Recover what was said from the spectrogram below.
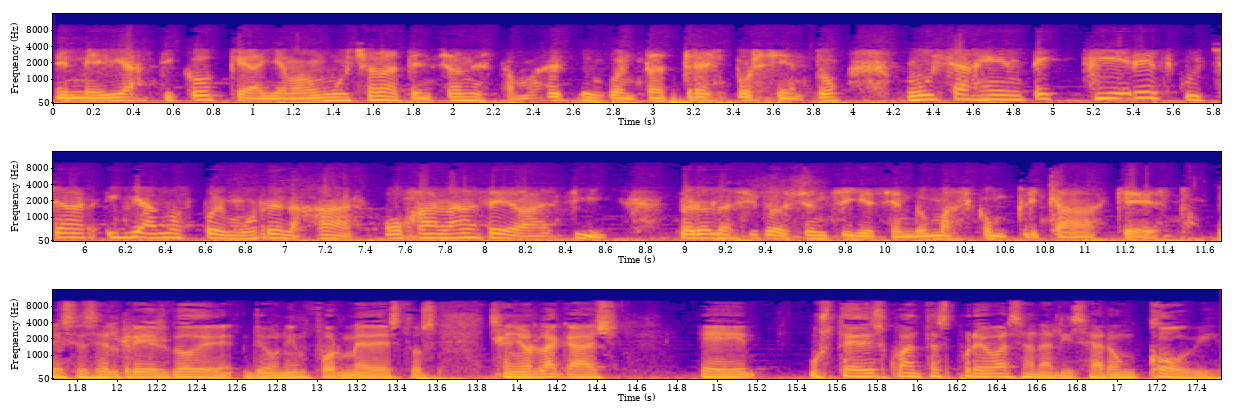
mediático, que ha llamado mucho la atención, estamos al 53%, mucha gente quiere escuchar y ya nos podemos relajar. Ojalá sea así, pero la situación sigue siendo más complicada que esto. Ese es el riesgo de, de un informe de estos. Señor Lagash, eh, ¿ustedes cuántas pruebas analizaron COVID?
